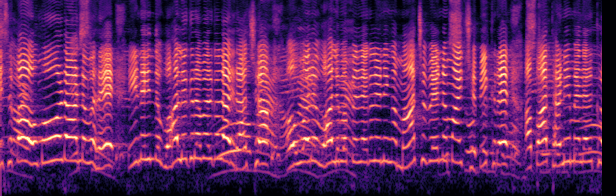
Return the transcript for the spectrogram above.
இசப்பா உமோடு ஆண்டவரே இணைந்து வாழுகிறவர்களாய் ராஜா ஒவ்வொரு வாலிப பிள்ளைகளையும் நீங்க மாற்ற வேண்டுமாய் ஜெபிக்கிறேன். அப்பா தனிமையில இருக்கிற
